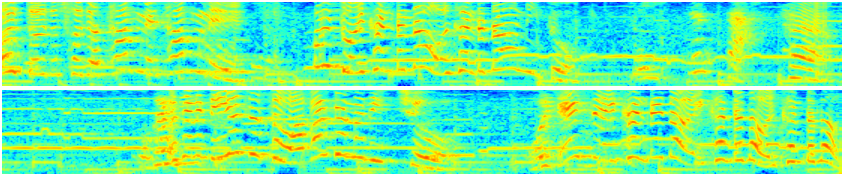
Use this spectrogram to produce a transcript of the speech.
ওই তো ওই তো সোজা সামনে সামনে। ওই তো ওইখানটা দাও ওইখানটা দাও নি তো। হ্যাঁ। ওখানে দিয়েছ তো আবার কেন দিচ্ছ? ওই এই তো এইখানটাই দাও এইখানটা দাও এইখানটা দাও।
